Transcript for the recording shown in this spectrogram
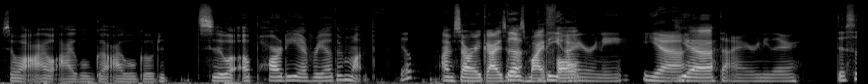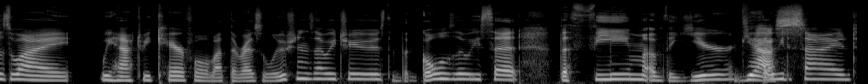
So I I will go I will go to to a party every other month. Yep. I'm sorry guys, The, it was my the fault. irony. Yeah. Yeah. The irony there. This is why we have to be careful about the resolutions that we choose, the goals that we set, the theme of the year that we decide.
